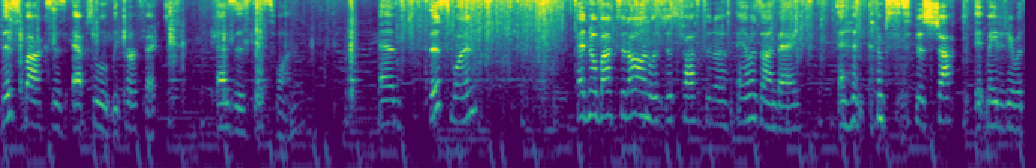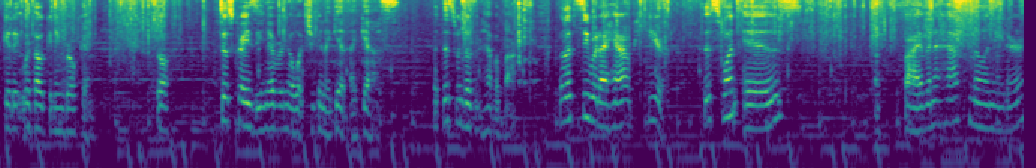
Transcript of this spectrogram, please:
This box is absolutely perfect as is this one. And this one had no box at all and was just tossed in an Amazon bag. And I'm just shocked it made it here with without getting broken. So, just crazy. You never know what you're going to get, I guess. But this one doesn't have a box. But let's see what I have here. This one is five and a half millimeter.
